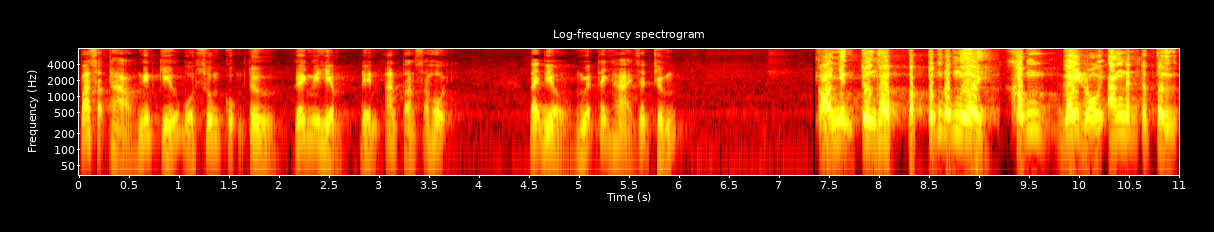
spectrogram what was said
ban soạn thảo nghiên cứu bổ sung cụm từ gây nguy hiểm đến an toàn xã hội. Đại biểu Nguyễn Thanh Hải dẫn chứng có những trường hợp tập trung đông người không gây rối an ninh trật tự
